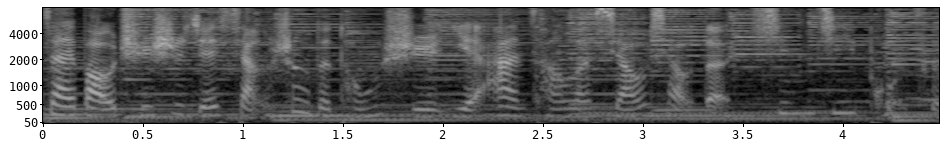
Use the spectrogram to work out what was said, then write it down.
在保持视觉享受的同时，也暗藏了小小的心机叵测。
